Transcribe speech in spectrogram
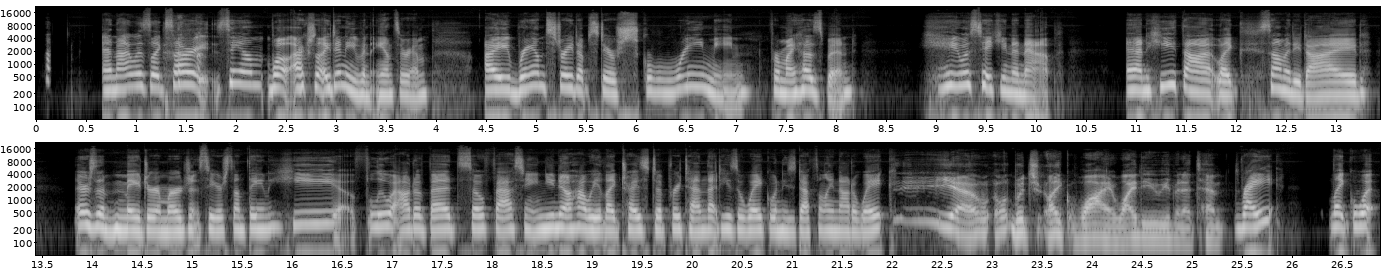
and I was like, sorry, Sam. Well, actually, I didn't even answer him. I ran straight upstairs screaming for my husband. He was taking a nap and he thought like somebody died. There's a major emergency or something. He flew out of bed so fast and you know how he like tries to pretend that he's awake when he's definitely not awake, Yeah, which like why? Why do you even attempt? right? Like what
